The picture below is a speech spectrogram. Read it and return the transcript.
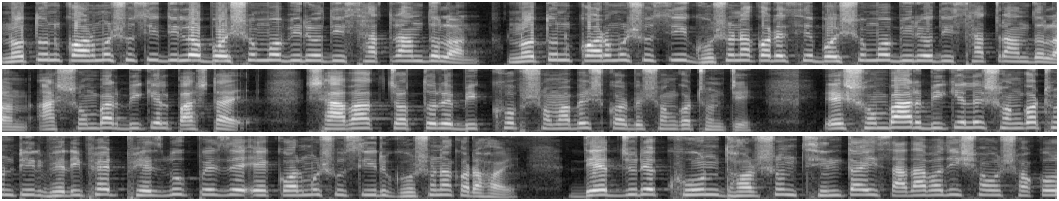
নতুন কর্মসূচি দিল বৈষম্য বিরোধী ছাত্র আন্দোলন। নতুন কর্মসূচি ঘোষণা করেছে বৈষম্য বিরোধী ছাত্র আন্দোলন। আজ সোমবার বিকেল পাঁচটায় শাহবাগ চত্বরে বিক্ষোভ সমাবেশ করবে সংগঠনটি। এ সোমবার বিকেলে সংগঠনটির ভেরিফাইড ফেসবুক পেজে এ কর্মসূচির ঘোষণা করা হয়। দেশ জুড়ে খুন, ধর্ষণ, ছিনতাই, চাঁদাবাজি সহ সকল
